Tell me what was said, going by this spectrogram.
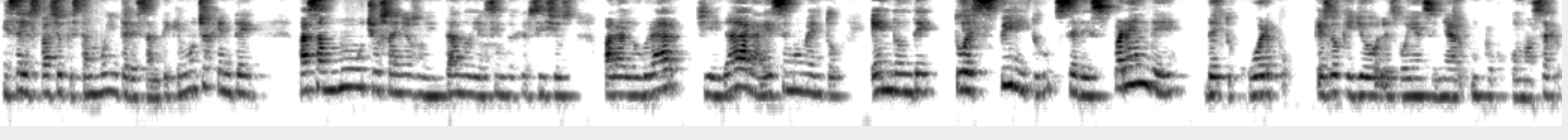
es el espacio que está muy interesante y que mucha gente pasa muchos años meditando y haciendo ejercicios para lograr llegar a ese momento en donde tu espíritu se desprende de tu cuerpo, que es lo que yo les voy a enseñar un poco cómo hacerlo.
